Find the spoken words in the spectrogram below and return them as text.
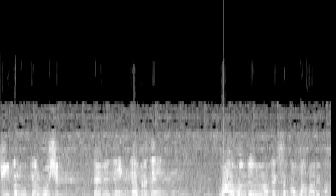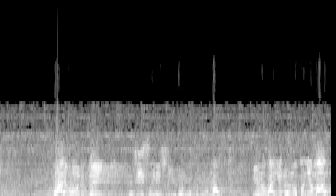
People who can worship anything, everything, why won't they will not accept Allah Bari Ta'ala? Why won't they? The reason is you don't open your mouth. You know why you don't open your mouth?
